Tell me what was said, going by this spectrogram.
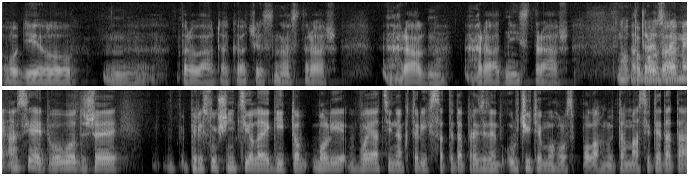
oddielov mm, prvá taká čestná stráž, hradná, hradní stráž. No to treba... bol zrejme asi aj dôvod, že príslušníci légy to boli vojaci, na ktorých sa teda prezident určite mohol spolahnúť. Tam asi teda tá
